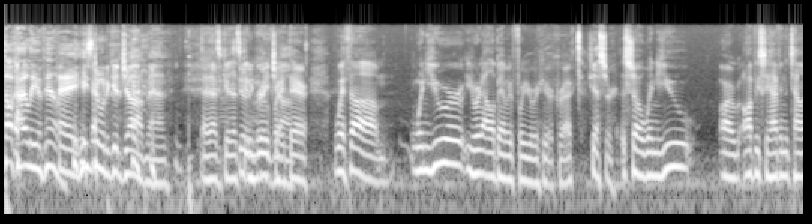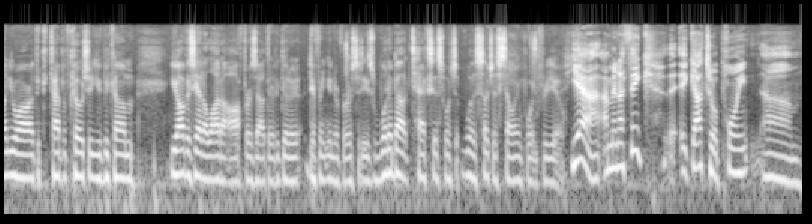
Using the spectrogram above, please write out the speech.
Talk highly of him. hey, he's doing a good job, man. And that's good. That's Doing good a great move right job. there. With um, when you were you were at Alabama before you were here, correct? Yes, sir. So when you are obviously having the talent you are, the type of coach that you've become, you obviously had a lot of offers out there to go to different universities. What about Texas? Which was such a selling point for you? Yeah, I mean, I think it got to a point um,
